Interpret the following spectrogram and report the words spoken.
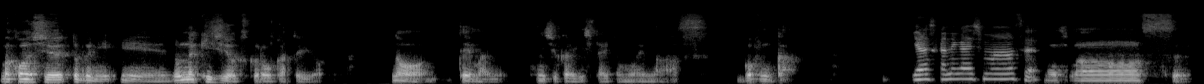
まあ、今週特に、えー、どんな記事を作ろうかというのをテーマに編集会議したいと思います。5分間。よろしくお願いします。お願いします。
